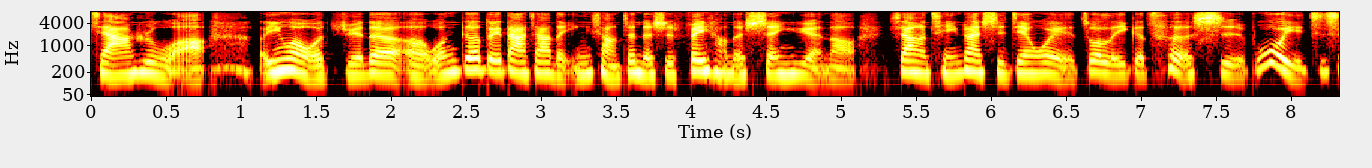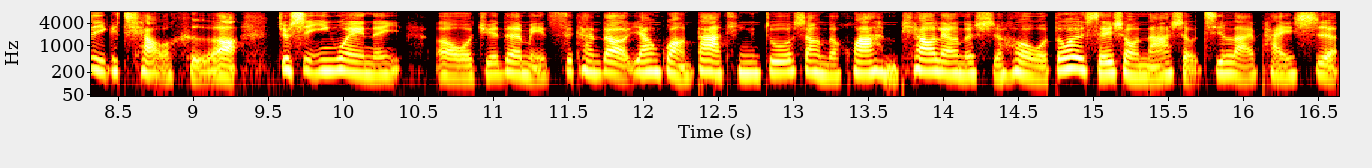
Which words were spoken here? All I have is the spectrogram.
加入啊。因为我觉得，呃，文哥对大家的影响真的是非常的深远哦。像前一段时间我也做了一个测试，不过也只是一个巧合啊，就是因为呢，呃，我觉得每次看到央广大厅桌上的花很漂亮的时候，我都会随手拿手机来拍摄。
